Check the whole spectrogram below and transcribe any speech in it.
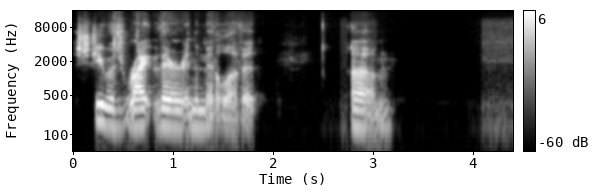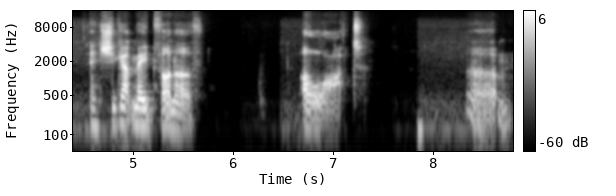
she was right there in the middle of it. Um and she got made fun of a lot. Um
